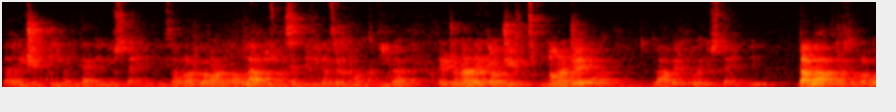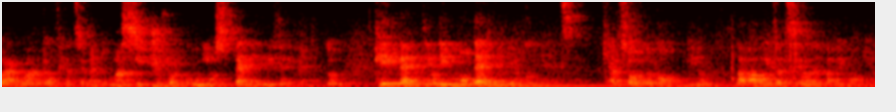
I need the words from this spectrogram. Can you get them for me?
eh, ricettiva in termini di ostelli. Quindi stiamo lavorando da un lato su una semplificazione normativa regionale che oggi non agevola l'apertura di ostelli, dall'altro stiamo lavorando anche a un finanziamento massiccio su alcuni ostelli di riferimento che diventino dei modelli di accoglienza, che al solito compino la valorizzazione del patrimonio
